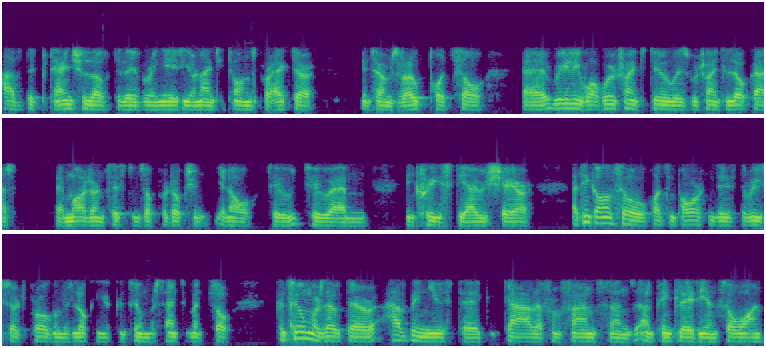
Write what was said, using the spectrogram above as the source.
have the potential of delivering 80 or 90 tonnes per hectare in terms of output. So, uh, really, what we're trying to do is we're trying to look at uh, modern systems of production, you know, to to um, increase the Irish share. I think also what's important is the research program is looking at consumer sentiment. So consumers out there have been used to Gala from France and, and Pink Lady and so on.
